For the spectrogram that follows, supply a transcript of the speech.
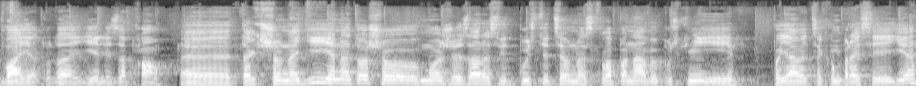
002 я туди єлі запхав. Е, так що надія на те, що може зараз відпустяться у нас клапана випускні і появиться компресія є.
